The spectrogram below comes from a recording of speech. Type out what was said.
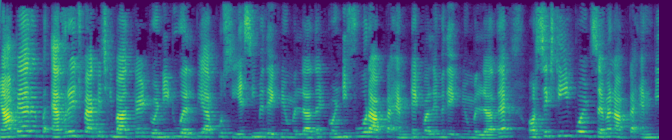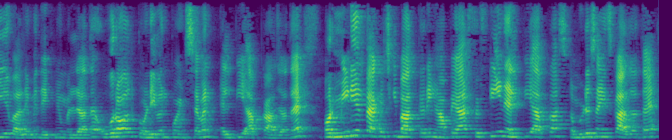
यहाँ पे यार अब एवरेज पैकेज की बात करें 22 एलपी आपको सीएससी में देखने को मिल जाता है 24 आपका एमटेक वाले में देखने को मिल जाता है और 16.7 आपका एमबीए वाले में देखने को मिल जाता है। ओवरऑल 21.7 एलपी आपका आ जाता है। और मीडियम पैकेज की बात करें, यहाँ पे यार 15 एलपी आपका कंप्यूटर साइंस का आ जाता है।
